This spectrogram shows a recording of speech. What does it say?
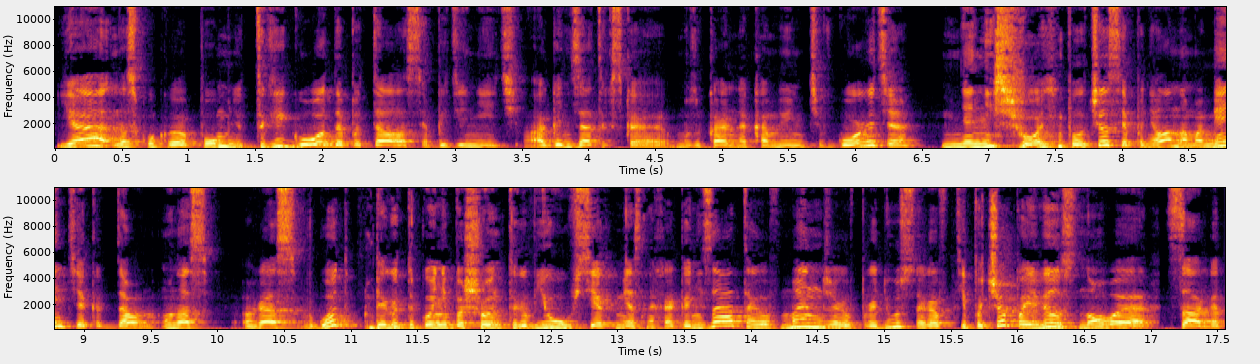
Я, насколько помню, три года пыталась объединить организаторское музыкальное комьюнити в городе. У меня ничего не получилось. Я поняла на моменте, когда у нас раз в год берут такое небольшое интервью у всех местных организаторов, менеджеров, продюсеров, типа, что появилось новое за год.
